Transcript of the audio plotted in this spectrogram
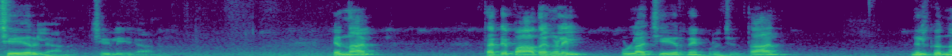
ചേറിലാണ് ചെളിയിലാണ്. എന്നാൽ തന്റെ പാദങ്ങളിൽ ഉള്ള ചേറിനെക്കുറിച്ച് താൻ നിൽക്കുന്ന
